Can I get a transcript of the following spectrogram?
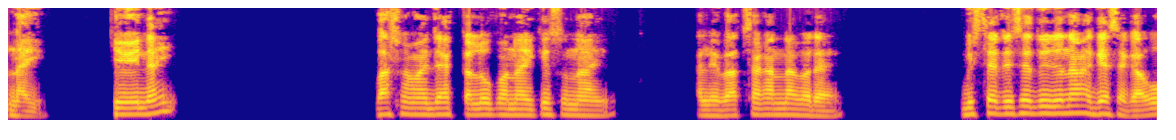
নাই, কেউই নাই। বাসার মধ্যে একটা লোক নাই, কিছু নাই। খালি বাচ্চা কান্না করে। বিস্তার টিস্তার দুইজনে গেছে গা। ও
